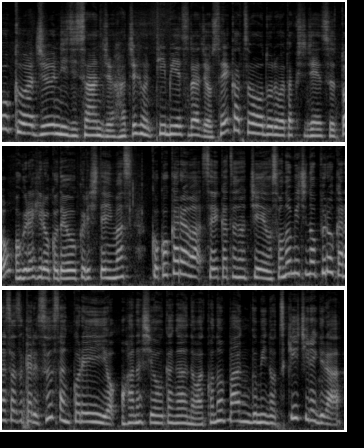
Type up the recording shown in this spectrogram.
刻は12時38分。TBS ラジオ生活を踊る私ジェーンスーと。小倉弘子でお送りしています。ここからは生活の知恵をその道のプロから授かるスーさんこれいいよ。お話を伺うのはこの番組の月1レギュラ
